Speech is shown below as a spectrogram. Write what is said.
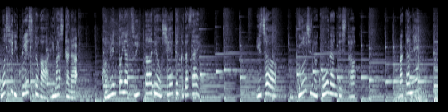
もしリクエストがありましたら、コメントや Twitter で教えてください。以上、宮司のコーランでした。またね。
